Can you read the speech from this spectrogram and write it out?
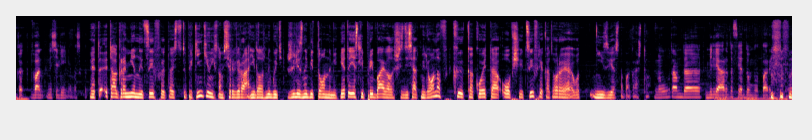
как два населения Москвы. Это, это огроменные цифры, то есть ты прикиньте, у них там сервера, они должны быть железнобетонными. И это если прибавилось 60 миллионов к какой-то общей цифре, которая вот неизвестна пока что. Ну, там до миллиардов, я думаю, пары Ну,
